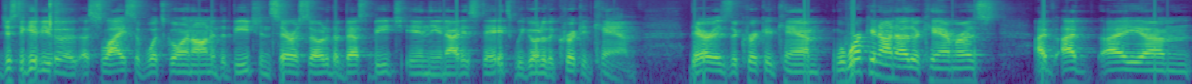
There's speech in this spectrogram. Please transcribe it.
just to give you a, a, slice of what's going on at the beach in Sarasota, the best beach in the United States, we go to the Crooked Cam. There is the Crooked Cam. We're working on other cameras. I've I've I, um,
